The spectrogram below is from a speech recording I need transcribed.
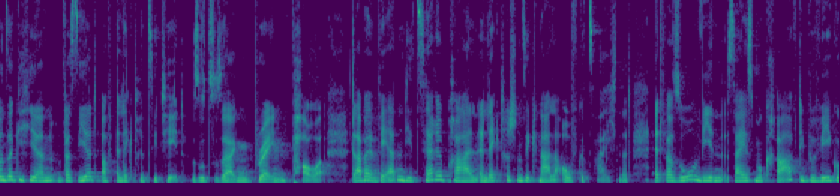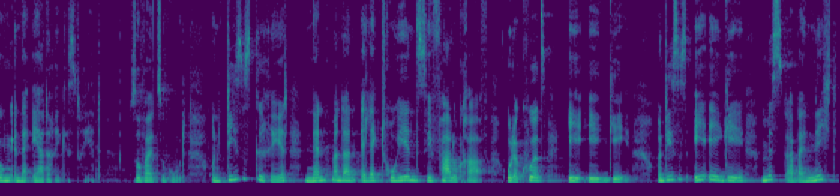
Unser Gehirn basiert auf Elektrizität, sozusagen Brain Power. Dabei werden die zerebralen elektrischen Signale aufgezeichnet, etwa so wie ein Seismograph die Bewegungen in der Erde registriert. Soweit so gut. Und dieses Gerät nennt man dann Elektroencephalograph oder kurz EEG. Und dieses EEG misst dabei nicht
